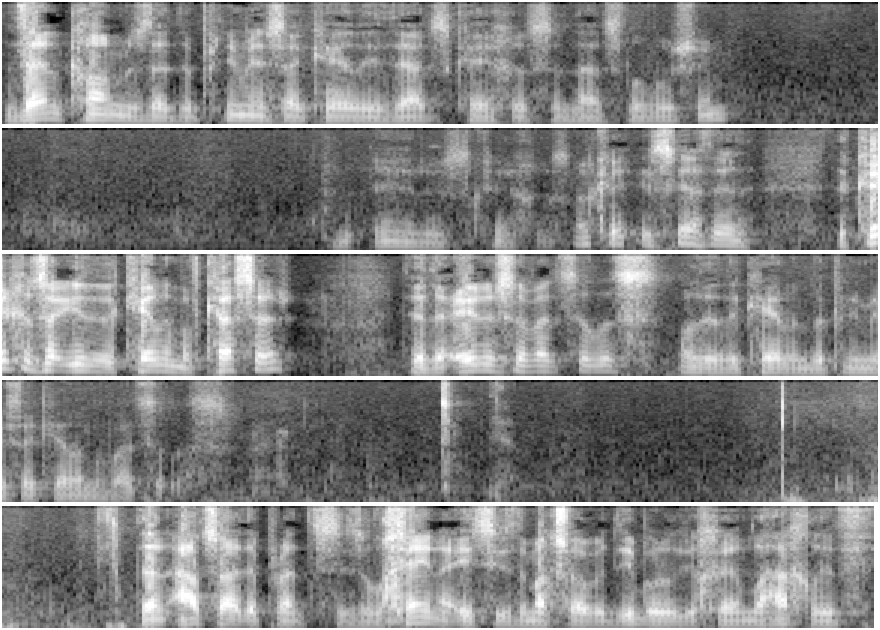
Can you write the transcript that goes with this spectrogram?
Then comes that the Primis Akeli, that's Keiches, and that's Levushim. The air is Keiches. Okay, you see, I think the Keiches are either the Kelim of Keser, they're the Eris of Atzilus, or they're the Kelim, the Primis Akelim of Atzilus. Then outside the parentheses, L'cheina, it says the Machshava Dibur, Yochem Lahachlif.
